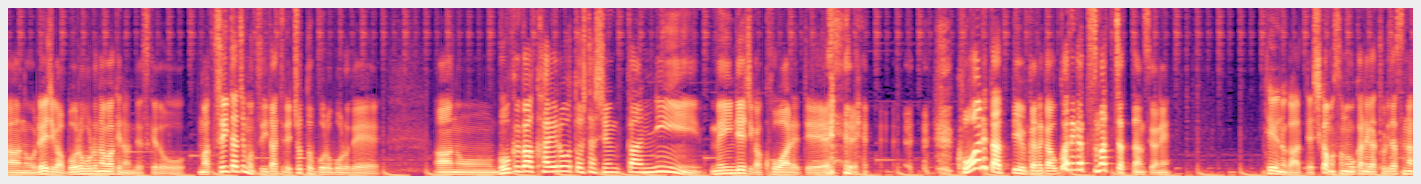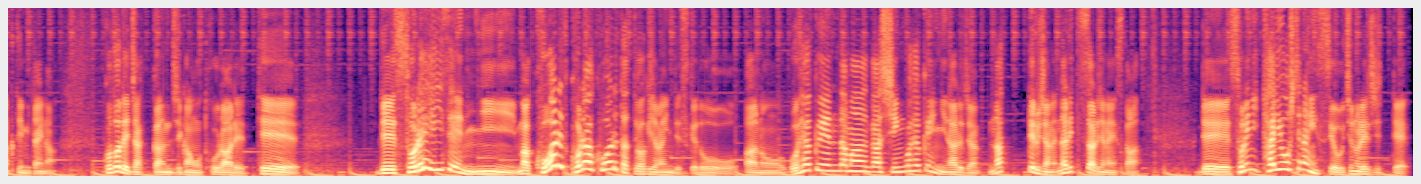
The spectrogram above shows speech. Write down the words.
あのレジがボロボロなわけなんですけど、まあ、1日も1日でちょっとボロボロであの僕が帰ろうとした瞬間にメインレジが壊れて 壊れたっていうかなんかお金が詰まっちゃったんですよね。っていうのがあってしかもそのお金が取り出せなくてみたいなことで若干時間を取られてでそれ以前に、まあ、壊れこれは壊れたってわけじゃないんですけどあの500円玉が新500円になるじゃなってるじゃないなりつつあるじゃないですか。でそれに対応してないんですようちのレジって。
